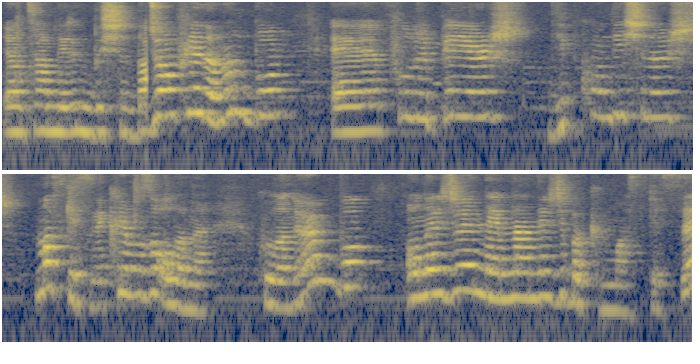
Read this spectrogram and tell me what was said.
yöntemlerin dışında John Frieda'nın bu e, Full Repair Deep Conditioner maskesini, kırmızı olanı kullanıyorum. Bu onarıcı ve nemlendirici bakım maskesi.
